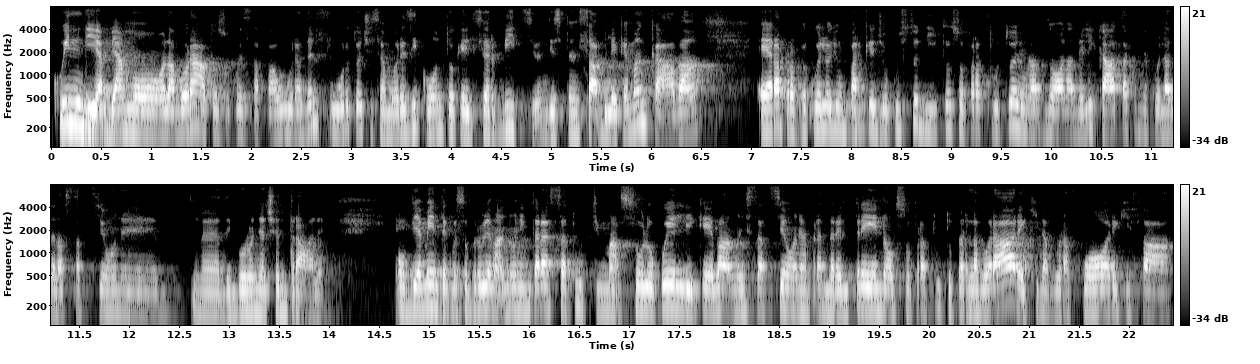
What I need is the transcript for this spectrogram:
Quindi abbiamo lavorato su questa paura del furto ci siamo resi conto che il servizio indispensabile che mancava era proprio quello di un parcheggio custodito, soprattutto in una zona delicata come quella della stazione eh, di Bologna Centrale. Ovviamente questo problema non interessa a tutti, ma solo quelli che vanno in stazione a prendere il treno, soprattutto per lavorare, chi lavora fuori, chi fa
